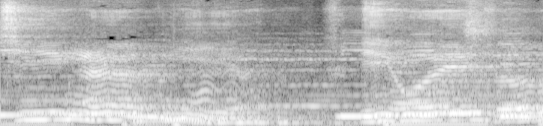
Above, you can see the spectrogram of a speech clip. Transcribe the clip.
情人呀，你为什么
